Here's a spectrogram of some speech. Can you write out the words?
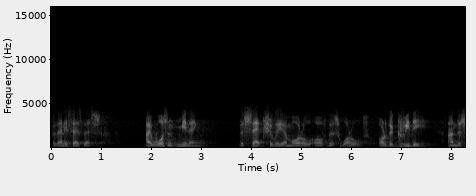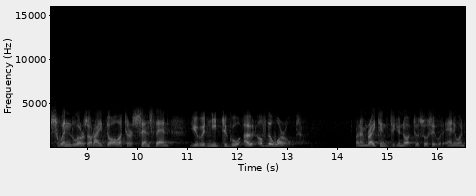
But then he says this I wasn't meaning the sexually immoral of this world, or the greedy and the swindlers or idolaters, since then you would need to go out of the world. But I'm writing to you not to associate with anyone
